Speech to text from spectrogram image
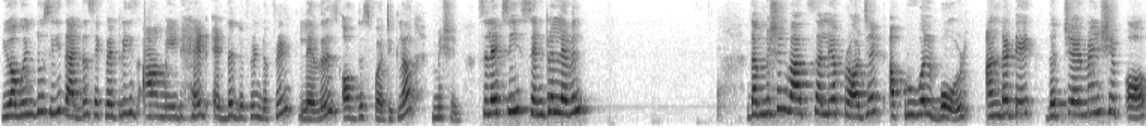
you are going to see that the secretaries are made head at the different different levels of this particular mission so let's see central level the mission vatsalya project approval board undertake the chairmanship of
